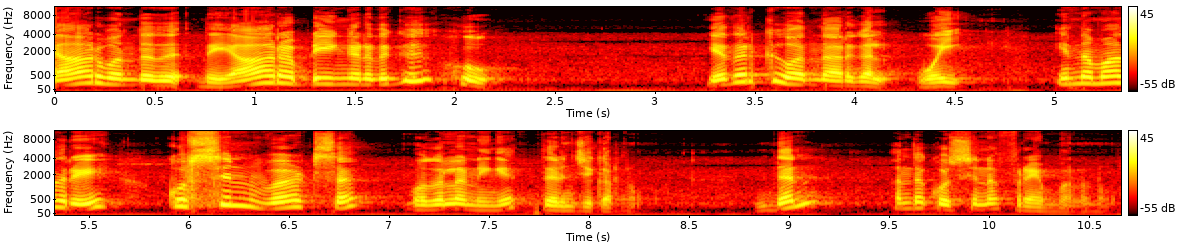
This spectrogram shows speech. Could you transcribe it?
யார் வந்தது? இந்த யார் அப்படிங்கிறதுக்கு ஹூ எதற்கு வந்தார்கள்? ஒய் இந்த மாதிரி கொஸ்டின் வேர்ட்ஸை முதல்ல நீங்கள் தெரிஞ்சுக்கணும். தென் அந்த கொஸ்டினை ஃப்ரேம் பண்ணணும்.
